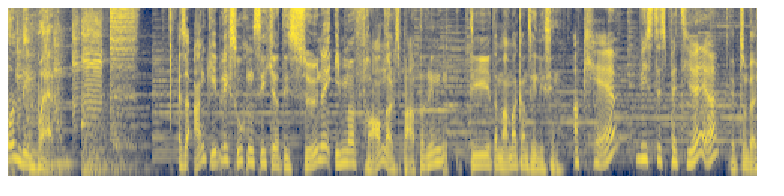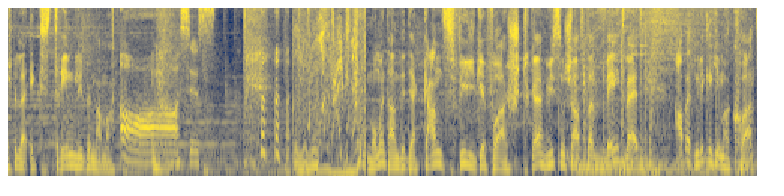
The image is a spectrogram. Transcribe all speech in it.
und im Web. Also angeblich suchen sich ja die Söhne immer Frauen als Partnerin, die der Mama ganz ähnlich sind. Okay, wie ist das bei dir, ja? Ich habe zum Beispiel eine extrem liebe Mama. Oh, süß. Momentan wird ja ganz viel geforscht. Gell? Wissenschaftler weltweit arbeiten wirklich im Akkord.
